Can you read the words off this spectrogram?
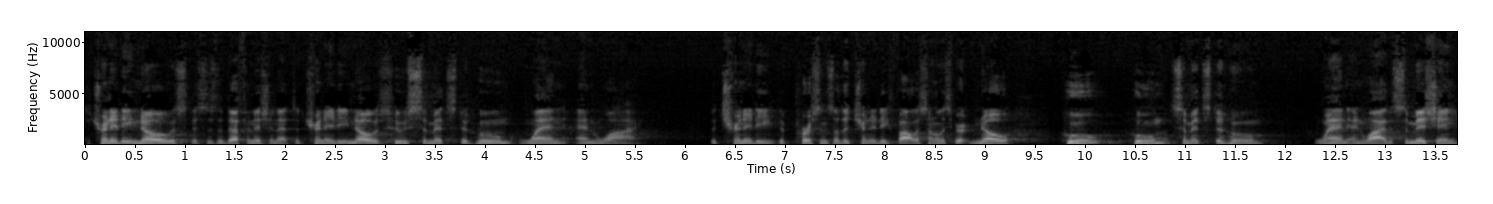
The Trinity knows, this is the definition, that the Trinity knows who submits to whom, when, and why. The Trinity, the persons of the Trinity, Father, Son, Holy Spirit, know who, whom submits to whom, when, and why. The submission,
